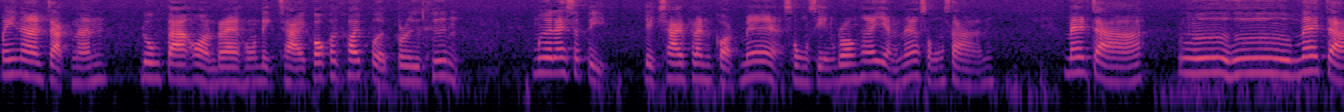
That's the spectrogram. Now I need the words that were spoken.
ไม่นานจากนั้นดวงตาอ่อนแรงของเด็กชายก็ค่อยๆ เปิดปรือขึ้น เมื่อได้สติ เด็กชายพลันกอดแม่ส่งเสียงร้องไห้อย่างน่าสงสาร แม่จ๋าอือฮือแม่จ๋า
